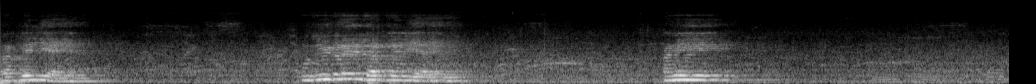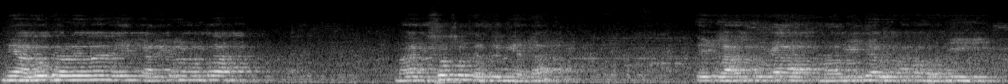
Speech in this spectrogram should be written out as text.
थाटलेली आहेत. उजवीकडे थाटलेली आहे आणि मी आलो त्यावेळेला एक कार्यक्रम होता. महाविश्वत त्याचं मी आता एक लहान मुलगा माऊलीच्या रूपावरती माझ्यावर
